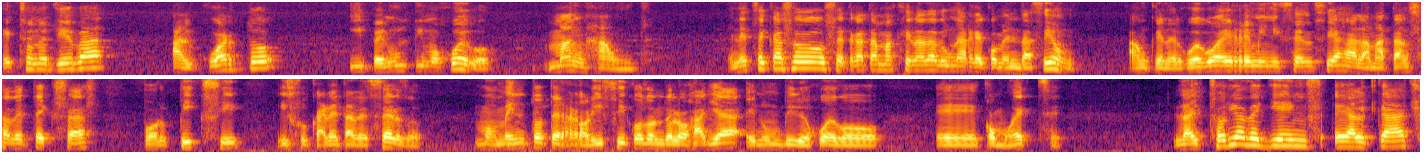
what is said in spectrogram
esto nos lleva al cuarto y penúltimo juego, Manhunt. En este caso se trata más que nada de una recomendación, aunque en el juego hay reminiscencias a la matanza de Texas por Pixie y su careta de cerdo, momento terrorífico donde los haya en un videojuego eh, como este. La historia de James E. Catch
